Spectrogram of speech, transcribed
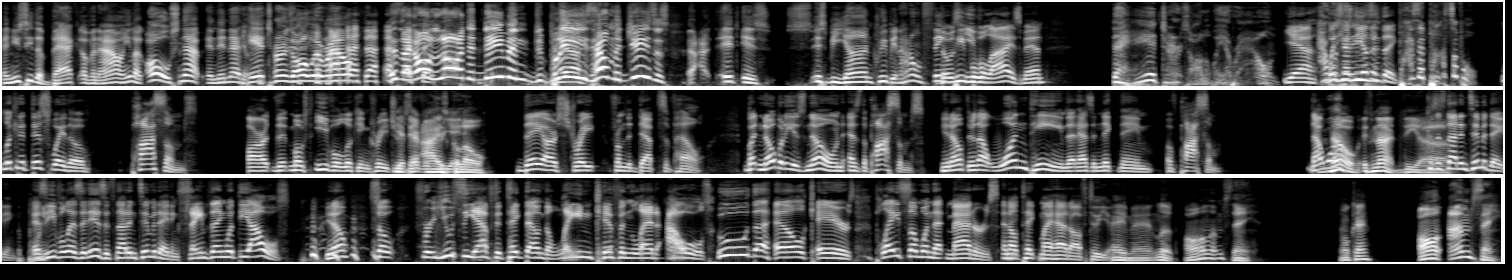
And you see the back of an owl, and you're like, "Oh snap!" And then that head turns all the way around. It's like, "Oh Lord, the demon! Please help me, Jesus!" It is. It's beyond creepy, and I don't think Those people. evil eyes, man. the head turns all the way around. Yeah. How but is here's that the other thing. How's that possible? Look at it this way, though. Possums are the most evil-looking creatures Yeah, their eyes created. glow. They are straight from the depths of hell. But nobody is known as the Possums. You know, there's not one team that has a nickname of Possum. Not one. No, it's not the. because uh, it's not intimidating. As evil as it is, it's not intimidating. Same thing with the owls. You know, so for UCF to take down the Lane Kiffin led Owls. Who the hell cares? Play someone that matters, and I'll take my hat off to you. Hey man, look, all I'm saying, okay? All I'm saying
